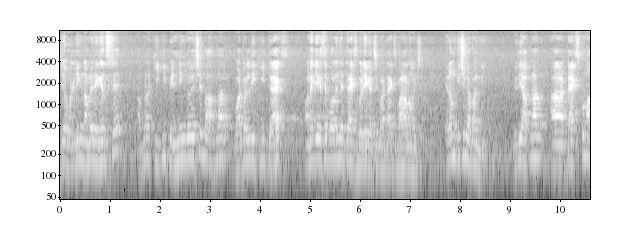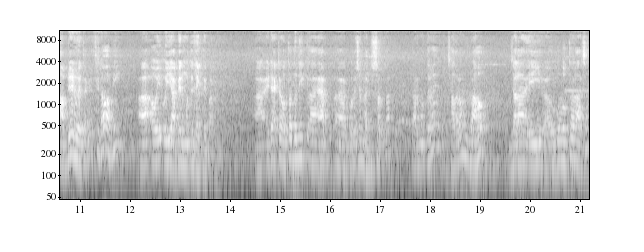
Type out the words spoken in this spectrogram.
যে হোল্ডিং নামের এগেনস্টে আপনার কি কি পেন্ডিং রয়েছে বা আপনার কোয়ার্টারলি কি ট্যাক্স অনেকে এসে বলেন যে ট্যাক্স বেড়ে গেছে বা ট্যাক্স বাড়ানো হয়েছে। এরকম কিছু ব্যাপার নেই। যদি আপনার ট্যাক্স কোনো আপডেট হয়ে থাকে, সেটাও আপনি ওই ওই অ্যাপের মধ্যে দেখতে পাবেন। এটা একটা অত্যাধুনিক অ্যাপ করেছেন রাজ্য সরকার। তার মাধ্যমে সাধারণ গ্রাহক যারা এই উপভোক্তারা আছেন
